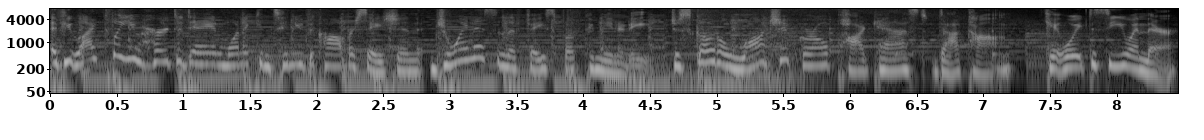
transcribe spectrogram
If you liked what you heard today and want to continue the conversation, join us in the Facebook community. Just go to launchitgirlpodcast.com. Can't wait to see you in there.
